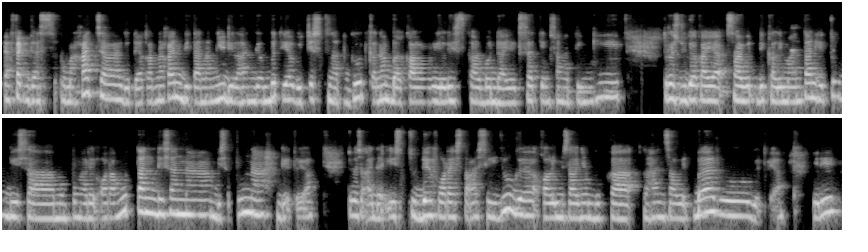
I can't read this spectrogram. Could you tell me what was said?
efek gas rumah kaca gitu ya. Karena kan ditanamnya di lahan gambut ya which is not good karena bakal rilis carbon dioxide yang sangat tinggi. Terus juga kayak sawit di Kalimantan itu bisa mempengaruhi orang hutan di sana bisa punah gitu ya. Terus ada isu deforestasi juga kalau misalnya buka lahan sawit baru gitu ya. Jadi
